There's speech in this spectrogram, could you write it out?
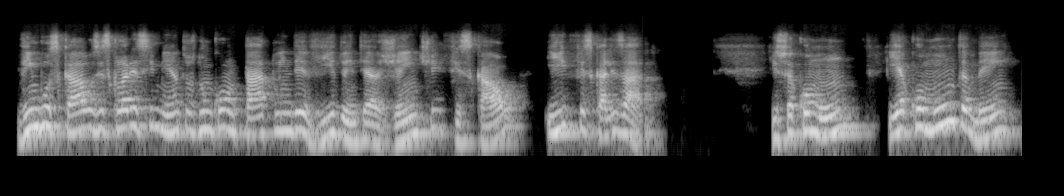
vir buscar os esclarecimentos de um contato indevido entre agente fiscal e fiscalizado. Isso é comum, e é comum também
